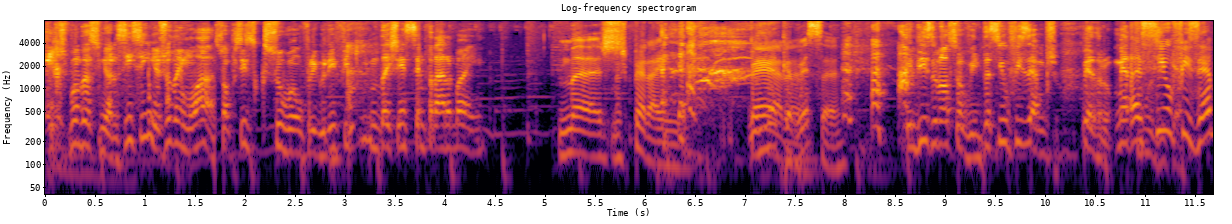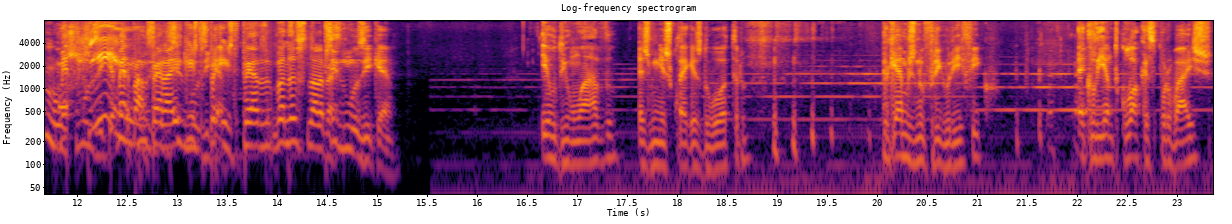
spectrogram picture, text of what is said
E responde a senhora: Sim, sim, ajudem-me lá. Só preciso que subam o frigorífico e me deixem centrar bem. Mas, Mas espera aí. na Espera. cabeça. E diz o nosso ouvinte: Assim o fizemos. Pedro, mete Assim música. o fizemos. Mete música. Espera aí, que isto, isto pede banda sonora. Preciso de música. Eu de um lado, as minhas colegas do outro. Pegamos no frigorífico. A cliente coloca-se por baixo.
